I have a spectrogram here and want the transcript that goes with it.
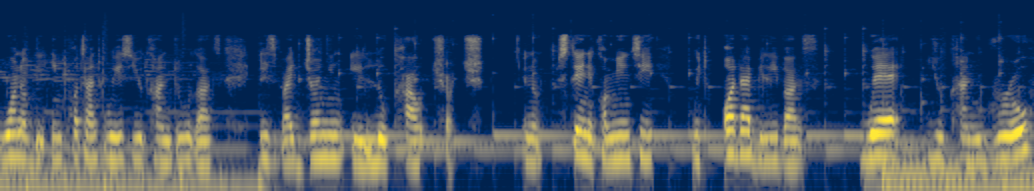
one of the important ways you can do that is by joining a local church. You know, stay in a community with other believers where you can grow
